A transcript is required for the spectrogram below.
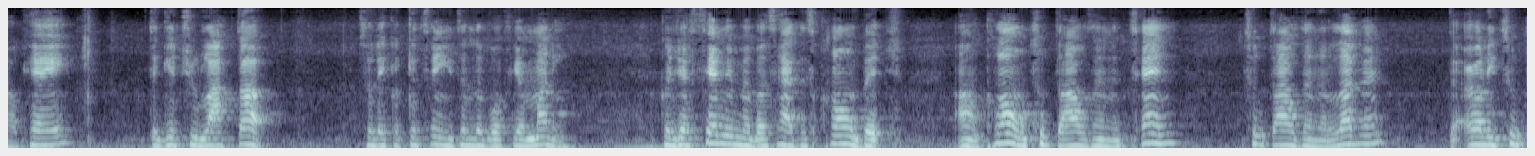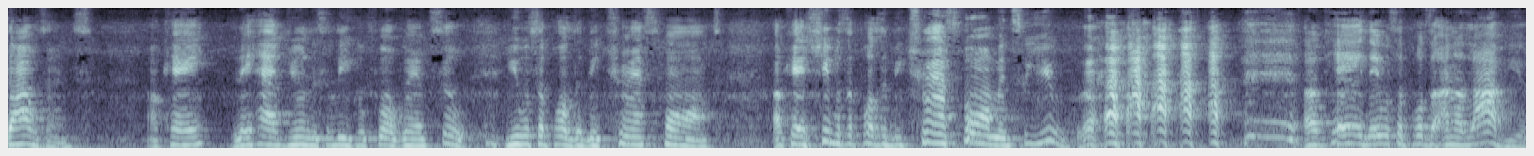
Okay? To get you locked up. So they could continue to live off your money. Because your family members had this clone bitch. Um, clone 2010, 2011, the early 2000s. Okay? They had you in this legal program too. You were supposed to be transformed Okay, she was supposed to be transformed into you. okay, they were supposed to unalive you,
